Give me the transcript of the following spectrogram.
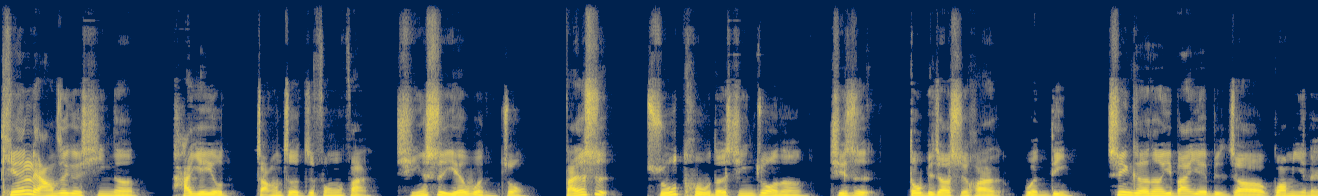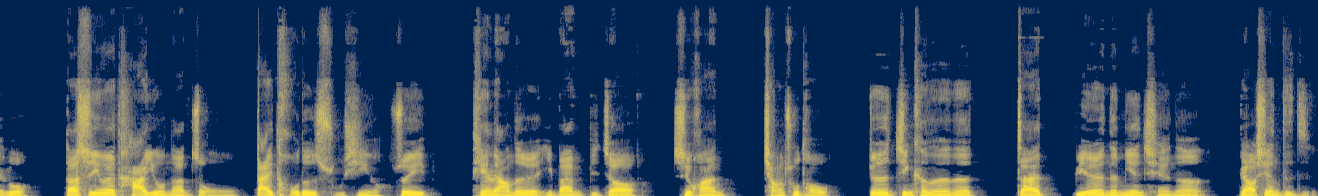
天梁这个星呢，它也有长者之风范，行事也稳重，凡是。属土的星座呢，其实都比较喜欢稳定，性格呢一般也比较光明磊落。但是因为他有那种带头的属性哦，所以天梁的人一般比较喜欢强出头，就是尽可能的在别人的面前呢表现自己。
